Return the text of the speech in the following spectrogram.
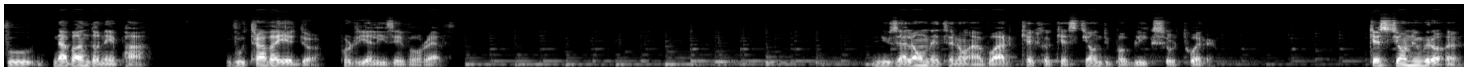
vous n'abandonnez pas. Vous travaillez dur pour réaliser vos rêves. Nous allons maintenant avoir quelques questions du public sur Twitter. Question numéro 1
